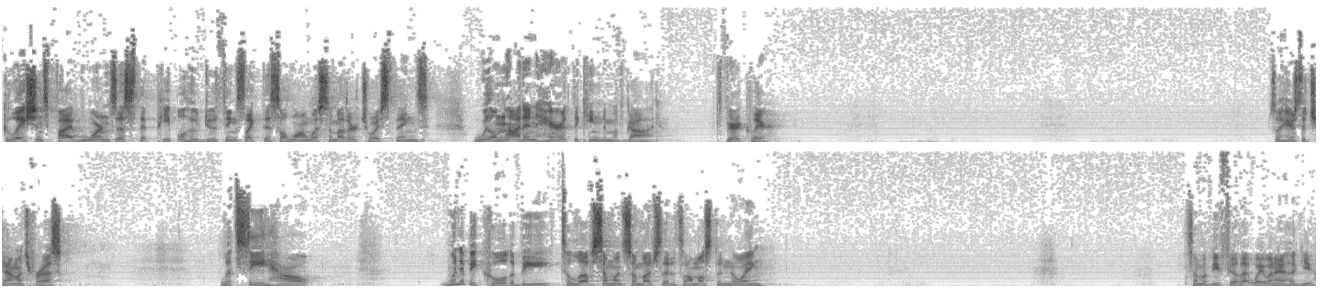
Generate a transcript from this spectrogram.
Galatians 5 warns us that people who do things like this, along with some other choice things, will not inherit the kingdom of God. It's very clear. So here's the challenge for us. Let's see how. Wouldn't it be cool to be to love someone so much that it's almost annoying? Some of you feel that way when I hug you.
